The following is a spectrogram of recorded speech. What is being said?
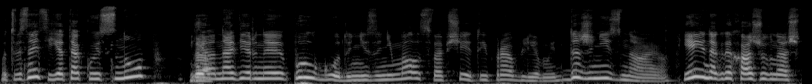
Вот вы знаете, я такой сноб, Да. Я, наверное, полгода не занималась вообще этой проблемой. Даже не знаю. Я иногда хожу в наши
